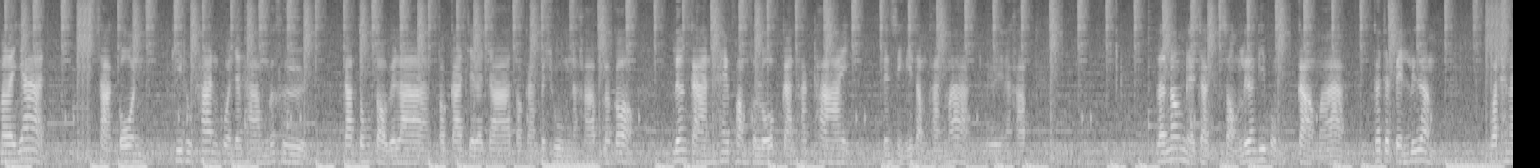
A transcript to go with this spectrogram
มารยาทสากลที่ทุกท่านควรจะทำก็คือ การตรงต่อเวลาต่อการเจรจาต่อการประชุมนะครับ แล้วก็เรื่องการให้ความเคารพการทักทายเป็นสิ่งที่สำคัญมากเลยนะครับ และนอกเหนือจาก 2 เรื่องที่ผมกล่าวมา ก็จะเป็นเรื่อง วัฒน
